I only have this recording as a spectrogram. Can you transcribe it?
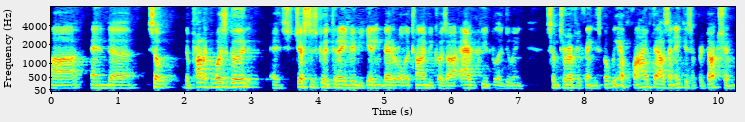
Uh, and uh, so the product was good. It's just as good today, maybe getting better all the time because our ag people are doing some terrific things. But we have 5,000 acres of production,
